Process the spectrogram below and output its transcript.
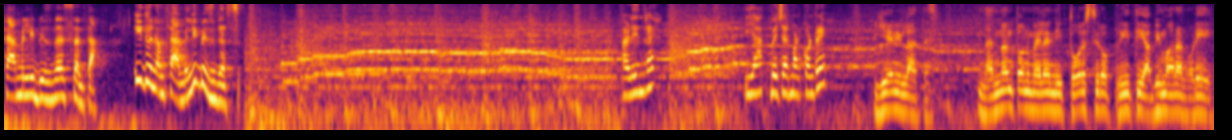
ಫ್ಯಾಮಿಲಿ ಬಿಸ್ನೆಸ್ ಅಂತ. ಇದು ನಮ್ಮ ಫ್ಯಾಮಿಲಿ ಬಿಸ್ನೆಸ್ ಅಳಿಂದ್ರೆ ಯಾಕೆ ಬೇಜಾರು ಮಾಡ್ಕೊಂಡ್ರಿ? ಏನಿಲ್ಲ ಅತ್ತೆ. ನನ್ನಂತವನ ಮೇಲೆ ನೀವು ತೋರಿಸ್ತಿರೋ ಪ್ರೀತಿ ಅಭಿಮಾನ ನೋಡಿ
